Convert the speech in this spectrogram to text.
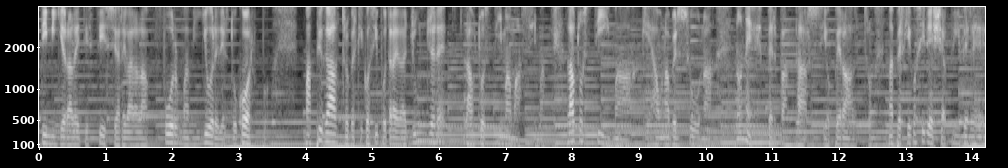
di migliorare te stesso e arrivare alla forma migliore del tuo corpo, ma più che altro perché così potrai raggiungere l'autostima massima. L'autostima che ha una persona non è per vantarsi o per altro, ma perché così riesce a vivere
